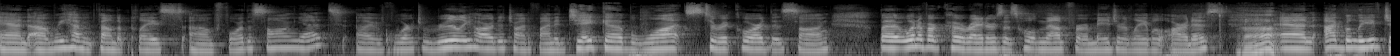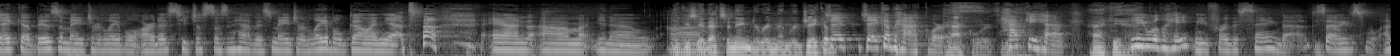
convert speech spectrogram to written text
And uh, we haven't found a place um, for the song yet. I've worked really hard to try to find it. Jacob wants to record this song, but one of our co-writers is holding out for a major label artist, Ah. and I believe Jacob is a major label artist. He just doesn't have his major label going yet. and um, you know, Like you say, that's a name to remember. Jacob. Ja- Jacob Hackworth. Hackworth, yeah. Hacky Hack. Hacky Hack. He will hate me for the saying that. So he's a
